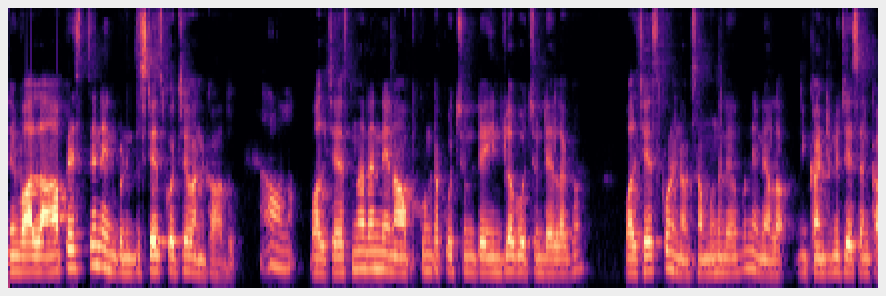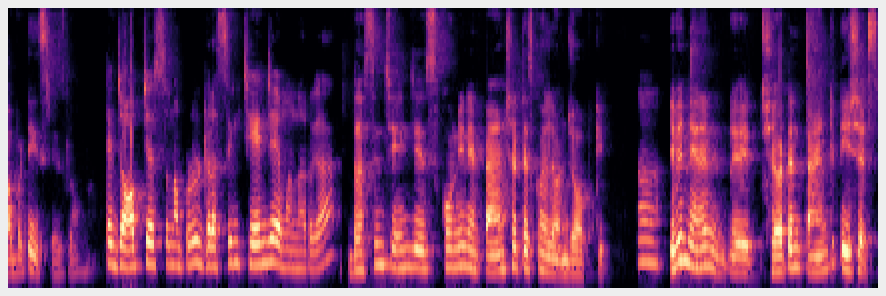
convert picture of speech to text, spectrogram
నేను వాళ్ళు ఆపేస్తే నేను ఇప్పుడు ఇంత స్టేజ్కి వచ్చేవాని కాదు. అవును. వాళ్ళు చేస్తున్నారని నేను ఆపుకుంటా కూర్చుంటే ఇంట్లో కూర్చుంటే ఎలాగా? వాళ్ళు చేసుకోండి నాకు సంబంధం లేనప్పుడు నేను ఎలా నేను కంటిన్యూ చేశాను కాబట్టి ఈ స్టేజ్లో ఉన్నాను అంటే జాబ్ చేస్తున్నప్పుడు డ్రెస్సింగ్ చేంజ్ చేయమన్నారుగా? డ్రెస్సింగ్ చేంజ్ చేసుకొని నేను ప్యాంట్ షర్ట్ వేసుకొని వెళ్ళాను జాబ్కి ఆ, ఈవెన్ నేను shirt and pant T shirts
